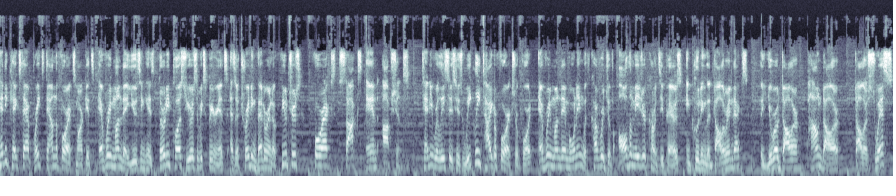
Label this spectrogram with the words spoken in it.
Teddy Kegstat breaks down the Forex markets every Monday using his 30 plus years of experience as a trading veteran of futures, Forex, stocks, and options. Teddy releases his weekly Tiger Forex report every Monday morning with coverage of all the major currency pairs, including the dollar index, the euro dollar, pound dollar, dollar Swiss,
